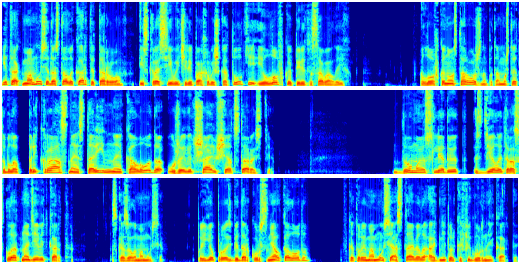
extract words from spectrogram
Итак, мамуся достала карты Таро из красивой черепаховой шкатулки и ловко перетасовала их. Ловко, но осторожно, потому что это была прекрасная старинная колода, уже ветшающая от старости. «Думаю, следует сделать расклад на девять карт», — сказала Мамуся. По ее просьбе Даркур снял колоду, в которой Мамуся оставила одни только фигурные карты.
